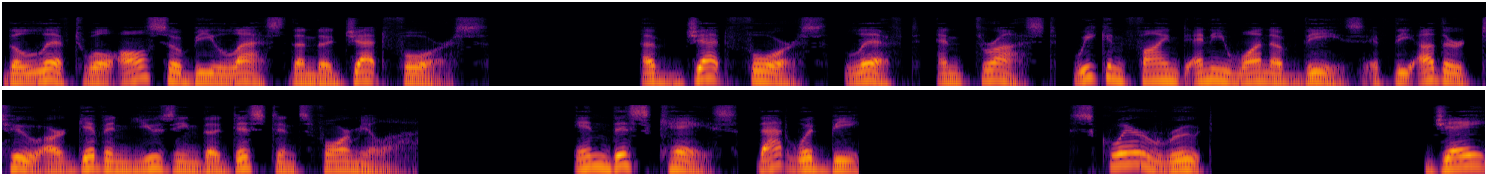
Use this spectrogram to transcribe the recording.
the lift will also be less than the jet force. Of jet force, lift, and thrust, we can find any one of these if the other two are given using the distance formula. In this case, that would be square root j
